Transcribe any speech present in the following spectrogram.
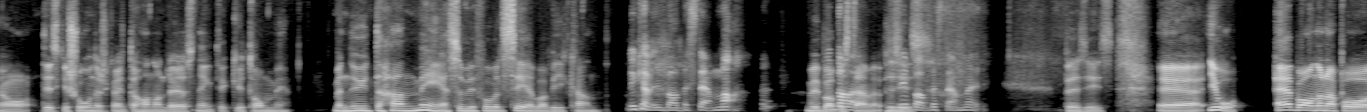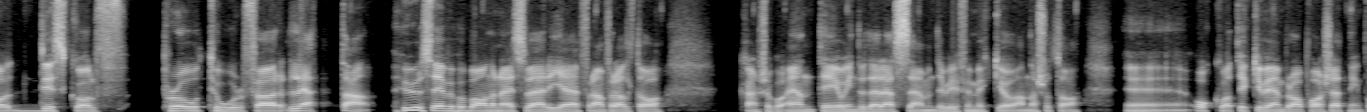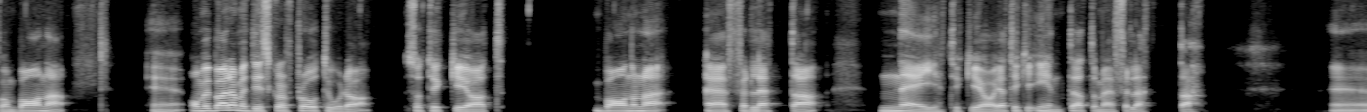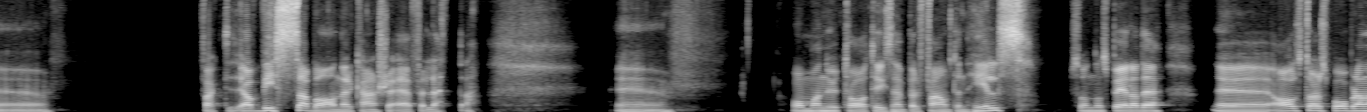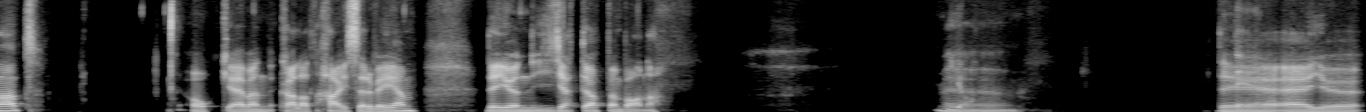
Ja, diskussioner ska inte ha någon lösning tycker ju Tommy. Men nu är inte han med så vi får väl se vad vi kan. Nu kan vi bara bestämma. Vi bara Vi bara- bestämmer. Vi Precis. bara bestämmer. Precis. Eh, jo, är banorna på Disc Golf Pro Tour för lätta? Hur ser vi på banorna i Sverige? Framförallt då kanske på NT och individuell SM. Det blir för mycket och annars att ta. Eh, och vad tycker vi är en bra parsättning på en bana? Eh, om vi börjar med Disc Golf Pro Tour då, så tycker jag att banorna är för lätta. Nej, tycker jag. Jag tycker inte att de är för lätta. Eh, faktiskt. Ja, vissa banor kanske är för lätta. Eh, om man nu tar till exempel Fountain Hills som de spelade eh, Allstars på bland annat. Och även kallat Heiser VM. Det är ju en jätteöppen bana. Ja. Eh, det Det är är ju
